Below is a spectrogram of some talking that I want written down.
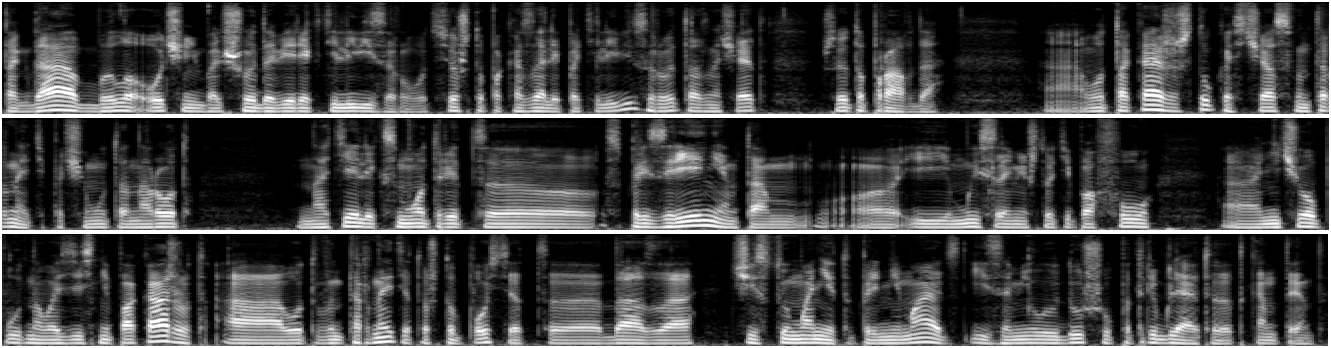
тогда было очень большое доверие к телевизору. Вот все, что показали по телевизору, это означает, что это правда. А, вот такая же штука сейчас в интернете. Почему-то народ на телек смотрит э, с презрением там э, и мыслями, что типа фу, а, ничего путного здесь не покажут, а вот в интернете то, что постят, э, да, за чистую монету принимают и за милую душу употребляют этот контент.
